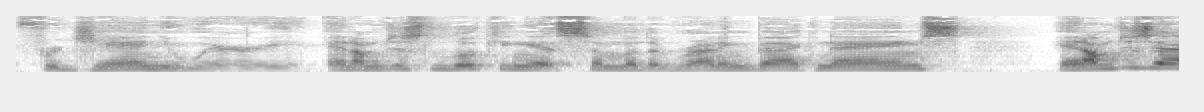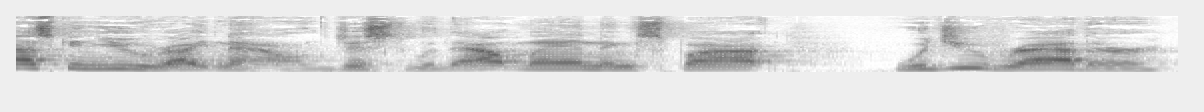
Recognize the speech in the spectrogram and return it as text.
for January, and I'm just looking at some of the running back names, and I'm just asking you right now, just without landing spot, would you rather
